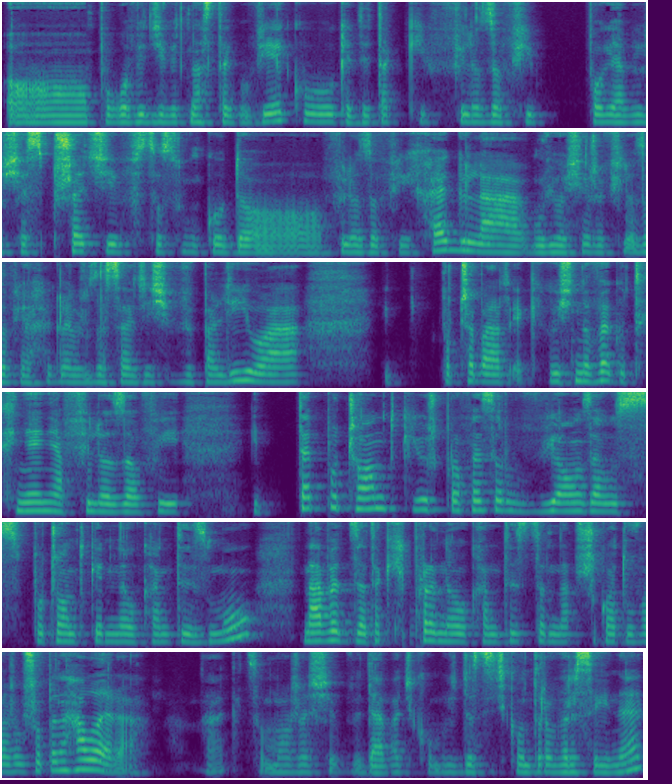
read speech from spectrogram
o połowie XIX wieku, kiedy taki w filozofii pojawił się sprzeciw w stosunku do filozofii Hegla. Mówiło się, że filozofia Hegla już w zasadzie się wypaliła. Potrzeba jakiegoś nowego tchnienia w filozofii. I te początki już profesor wiązał z początkiem neokantyzmu. Nawet za takich preneokantystów na przykład uważał Schopenhauera tak, co może się wydawać komuś dosyć kontrowersyjne,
